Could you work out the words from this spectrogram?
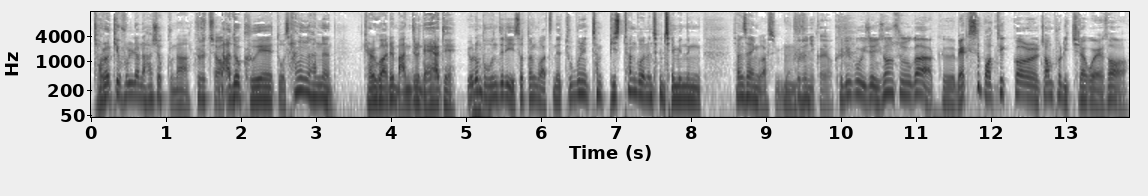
저렇게 훈련을 하셨구나. 그렇죠. 나도 그에 또 상응하는 결과를 만들어내야 돼. 이런 부분들이 있었던 것 같은데 두 분이 참 비슷한 거는 참 재밌는 현상인 것 같습니다. 음. 그러니까요. 그리고 이제 이 선수가 그 max vertical jump reach라고 해서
